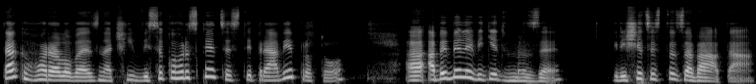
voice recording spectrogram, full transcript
Tak horalové značí vysokohorské cesty právě proto, aby byly vidět v mlze, když je cesta zavátá.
